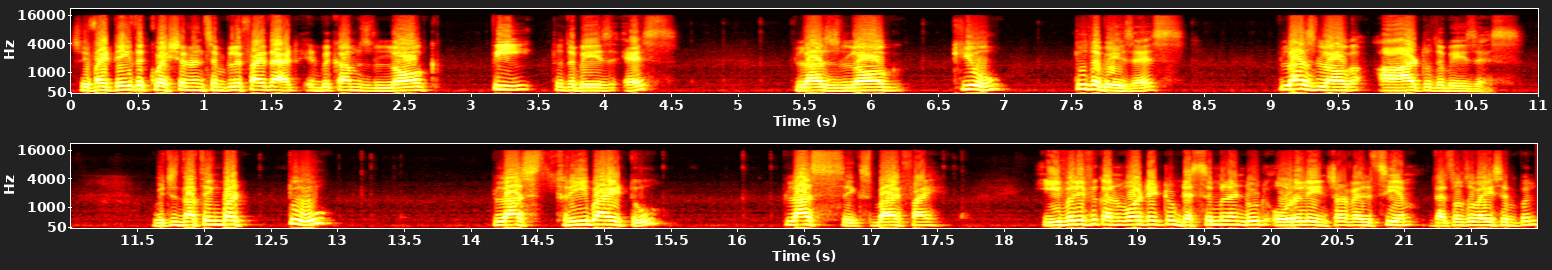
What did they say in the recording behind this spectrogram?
So if I take the question and simplify that, it becomes log p to the base s plus log q to the base s plus log r to the base s, which is nothing but 2 plus 3 by 2 plus 6 by 5. Even if you convert it to decimal and do it orally instead of LCM, that's also very simple.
